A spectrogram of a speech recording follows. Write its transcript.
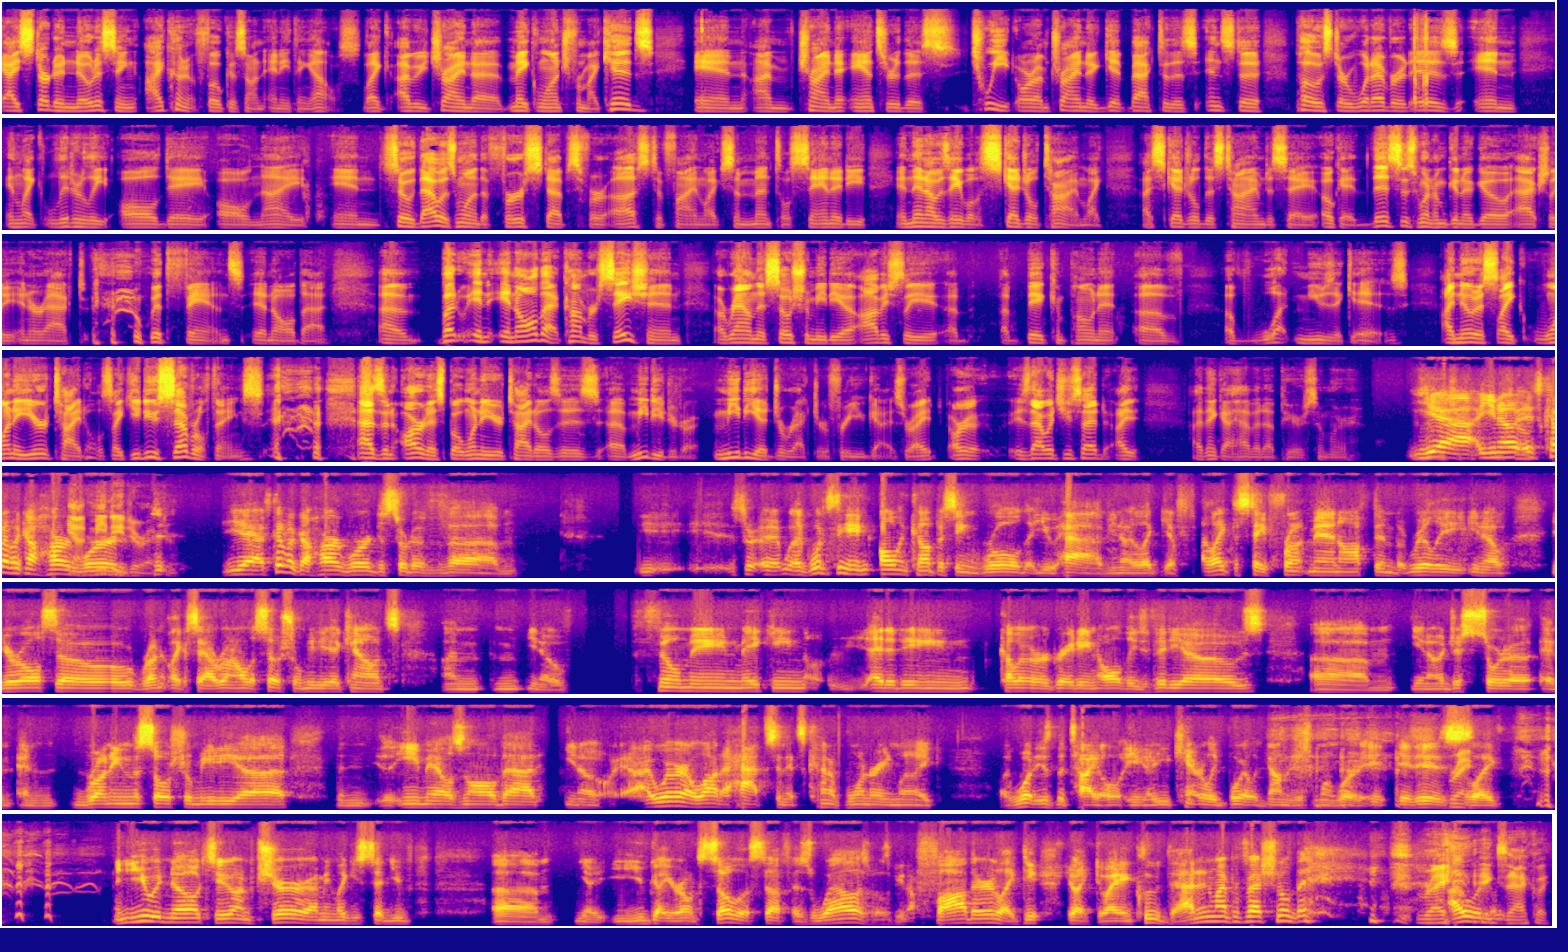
I started noticing I couldn't focus on anything else. Like I'd be trying to make lunch for my kids and I'm trying to answer this tweet or I'm trying to get back to this Insta post or whatever it is. And and like literally all day, all night. And so that was one of the first steps for us to find like some mental sanity. And then I was able to schedule time. Like I scheduled this time to say, okay, this is when I'm going to go actually interact with fans and all that. Um, but in, in all that conversation around this social media, obviously a, a big component of of what music is. I noticed like one of your titles, like you do several things as an artist, but one of your titles is uh, media dir- media director for you guys, right? Or is that what you said? I I think I have it up here somewhere. yeah, you, you know, it's kind of like a hard yeah, word. Media director. Yeah, it's kind of like a hard word to sort of. Um, sort of, like what's the all-encompassing role that you have you know like if i like to say front man often but really you know you're also running like i say i run all the social media accounts I'm, you know, filming, making, editing, color grading all these videos, um, you know, just sort of and, and running the social media and the emails and all that. You know, I wear a lot of hats, and it's kind of wondering like, like what is the title? You know, you can't really boil it down to just one word. It, it is right. like, and you would know too. I'm sure. I mean, like you said, you've um, you know, you've got your own solo stuff as well, as well as being a father. Like, do you, you're like, do I include that in my professional day? right. I would, exactly.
